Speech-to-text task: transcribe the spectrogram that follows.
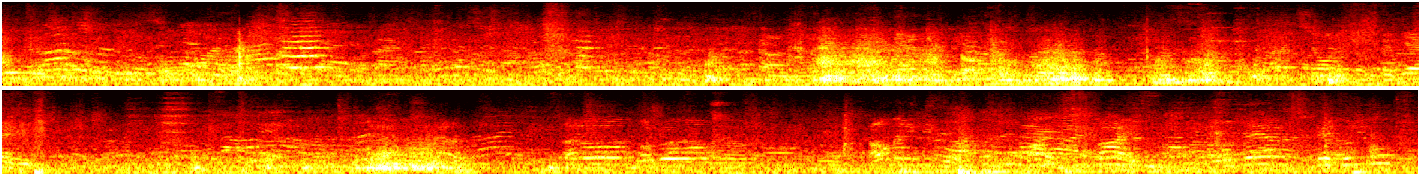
How many people? Five. Five. Voltaire, stay for you.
